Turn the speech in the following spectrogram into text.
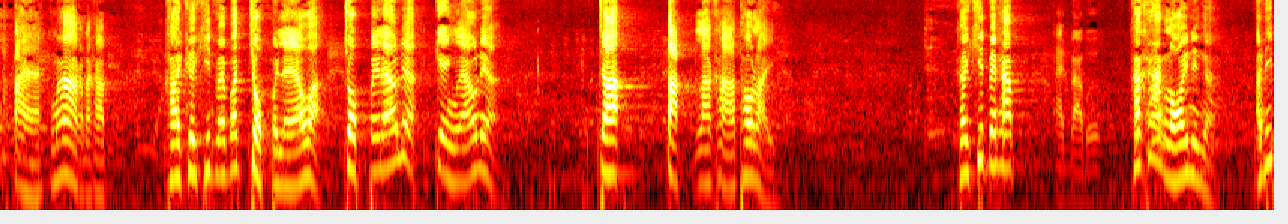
กแตกมากนะครับ ใครเคยคิดไหมว่าจบไปแล้วอะจบไปแล้วเนี่ยเก่งแล้วเนี่ยจะตัดราคาเท่าไหร่ เคยคิดไหมครับแอดบาร์เบอร์ข้างๆร้อยหนึ่งอะอันนี้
